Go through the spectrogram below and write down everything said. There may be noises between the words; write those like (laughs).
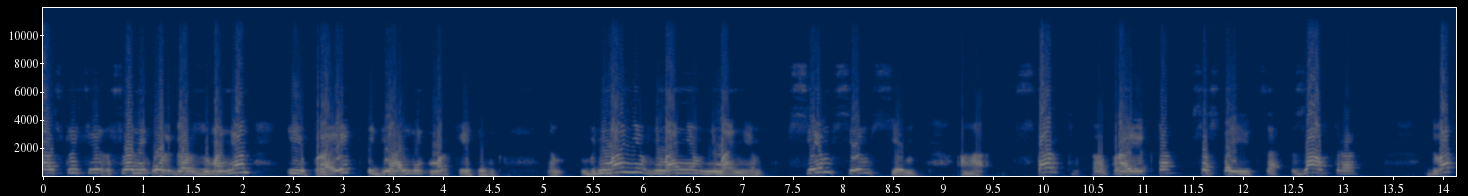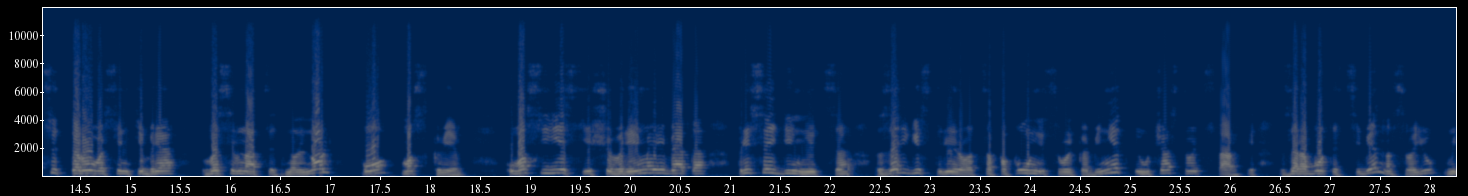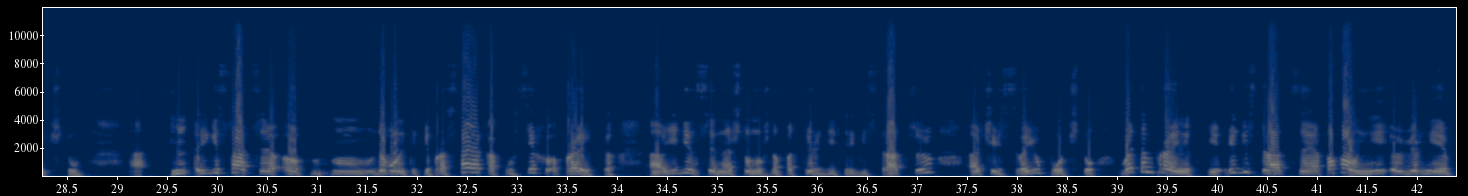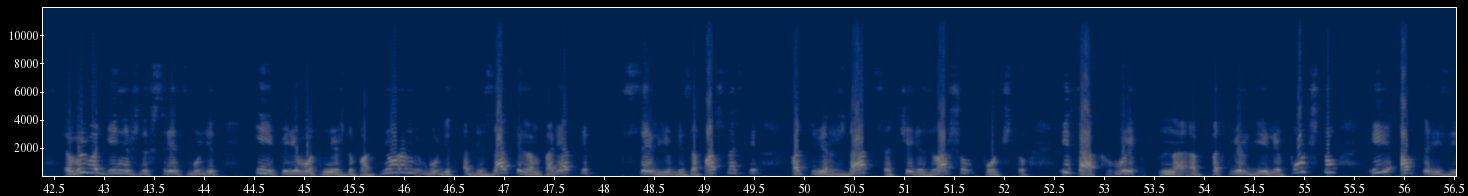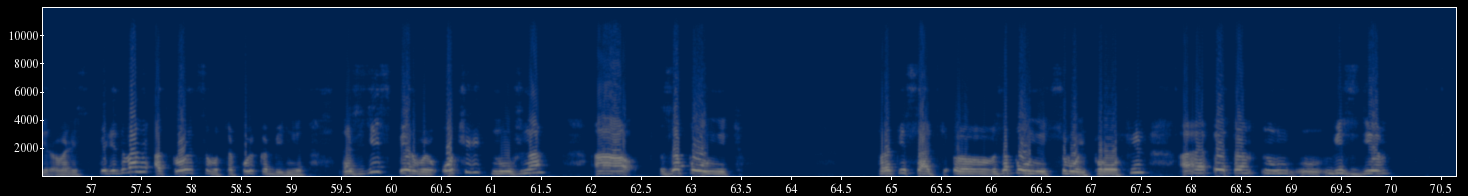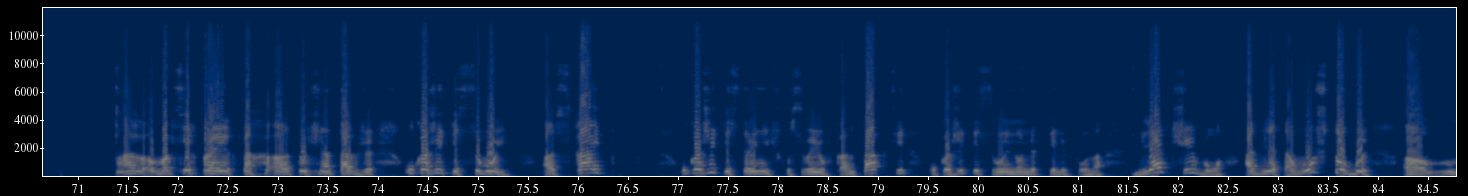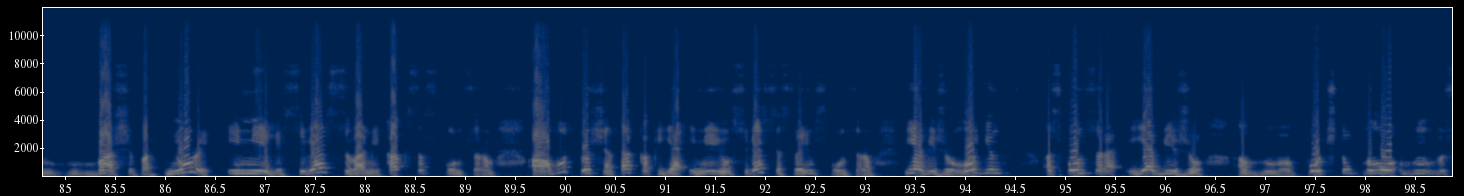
здравствуйте! С вами Ольга Арзуманян и проект «Идеальный маркетинг». Внимание, внимание, внимание! Всем, всем, всем! А, старт э, проекта состоится завтра, 22 сентября, 18.00 по Москве. У вас есть еще время, ребята, присоединиться, зарегистрироваться, пополнить свой кабинет и участвовать в старте, заработать себе на свою мечту. Регистрация э, довольно-таки простая, как во всех проектах. А, единственное, что нужно подтвердить регистрацию а, через свою почту. В этом проекте регистрация, пополнение, вернее, вывод денежных средств будет и перевод между партнерами будет в обязательном порядке с целью безопасности подтверждаться через вашу почту. Итак, вы подтвердили почту и авторизировались. Перед вами откроется вот такой кабинет. Здесь в первую очередь нужно а, заполнить прописать, э, заполнить свой профиль. А, это везде, а, во всех проектах а, точно так же. Укажите свой скайп, укажите страничку свою ВКонтакте, укажите свой номер телефона. Для чего? А для того, чтобы ваши партнеры имели связь с вами как со спонсором. А вот точно так, как я имею связь со своим спонсором. Я вижу логин, спонсора, я вижу почту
